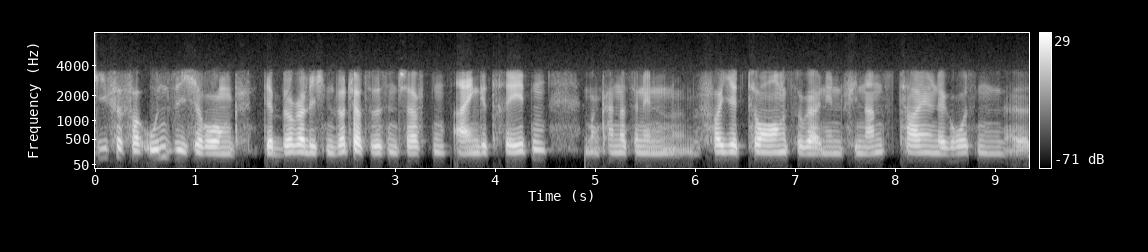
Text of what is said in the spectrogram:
tiefe Verunsicherung der bürgerlichen Wirtschaftswissenschaften eingetreten. Man kann das in den Feuilletons, sogar in den Finanzteilen der großen äh,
